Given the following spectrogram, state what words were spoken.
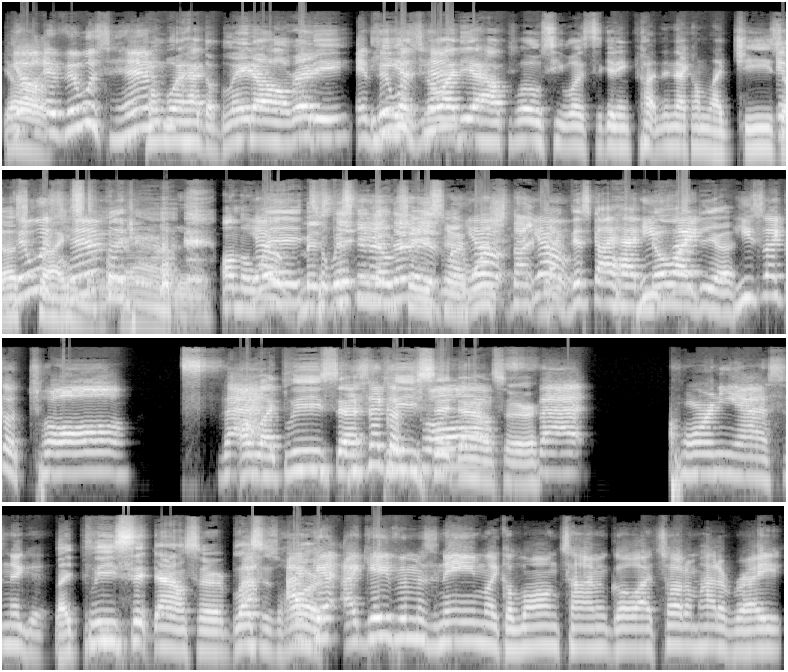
yo, Yo, if it was him, homeboy had the blade out already. If he it has was no idea how close he was to getting cut in the neck. I'm like, Jesus it was Christ! him- Like, on the Yo, way to whiskey no identity my chaser. Yo, worst yo, Like, this guy had no like, idea. He's like a tall, fat. I'm like, please, sit, he's like please a sit tall, down, sir. fat, corny ass nigga. Like, please sit down, sir. Bless I, his I, heart. get, I gave him his name like a long time ago. I taught him how to write.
